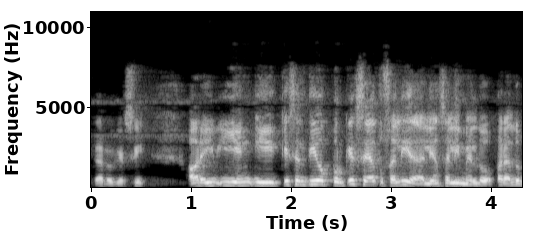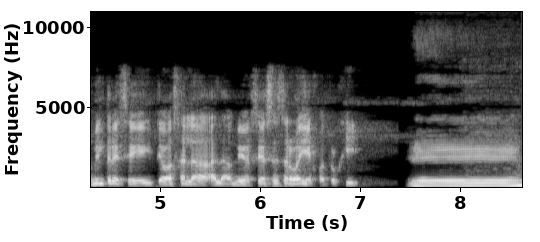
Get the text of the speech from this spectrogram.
claro que sí. Ahora, ¿y, en qué sentido, por qué se da tu salida de Alianza Lima para el 2013 y te vas a la, Universidad César Vallejo, a Trujillo? Eh,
